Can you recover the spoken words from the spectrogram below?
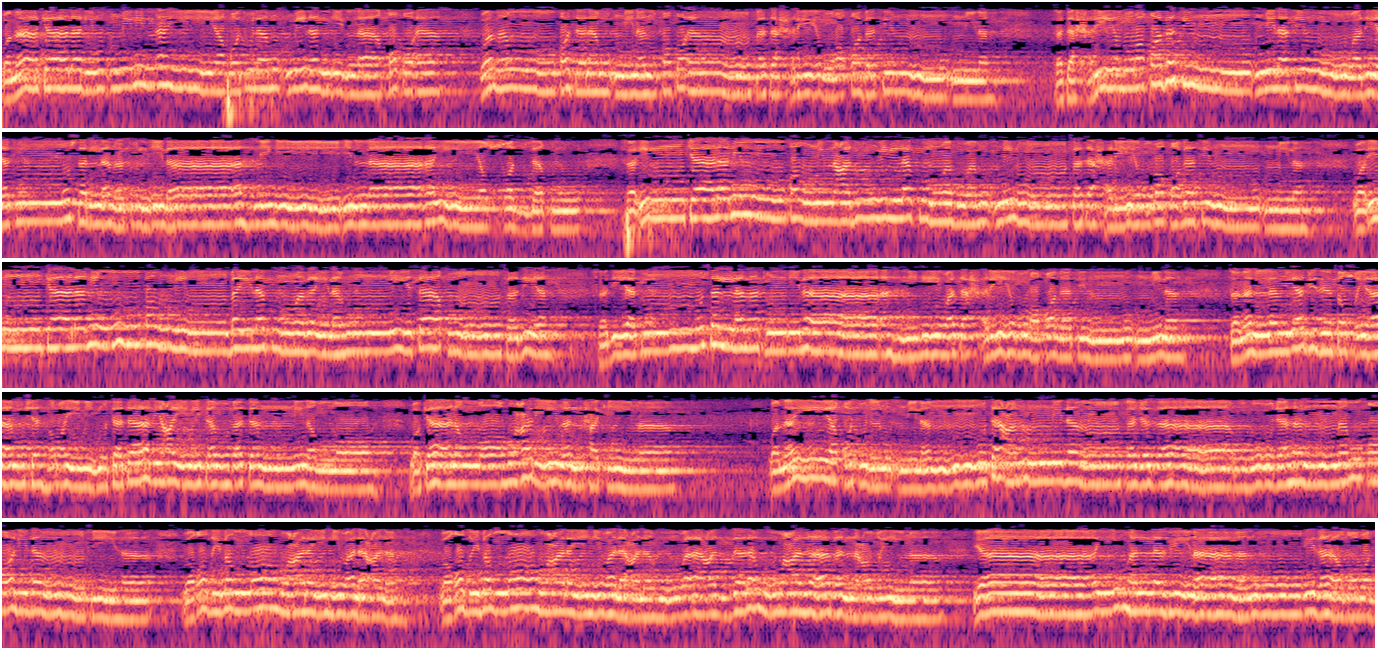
وما كان لمؤمن أن يقتل مؤمنا إلا خطأ ومن قتل مؤمنا خطأ فتحرير رقبة مؤمنة فتحرير رقبة مؤمنة ودية مسلمة إلى أهله إلا أن يصدقوا فإن كان من عدو لكم وهو مؤمن فتحرير رقبة مؤمنة وإن كان من قوم بينكم وبينهم ميثاق فدية فدية مسلمة إلى أهله وتحرير رقبة مؤمنة فمن لم يجد فصيام شهرين متتابعين توبة من الله وكان الله عليما حكيما. ومن يقتل مؤمنا متعمدا فجزاؤه جهنم خالدا فيها. وغضب الله عليه ولعنه. وغضب الله عليه ولعنه.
